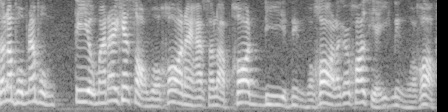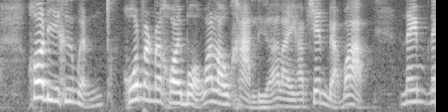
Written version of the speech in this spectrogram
สำหรับผมนะผมตีออกมาได้แค่ 2 หัวข้อนะครับสำหรับข้อดี 1 หัวข้อแล้วก็ข้อเสียอีก 1 หัวข้อ ข้อดีคือเหมือนโค้ดมันมาคอยบอกว่าเราขาดเหลืออะไรครับ เช่นแบบว่าในใน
